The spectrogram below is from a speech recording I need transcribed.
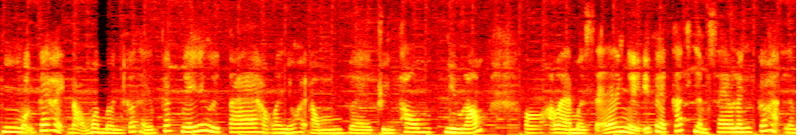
những cái hoạt động mà mình có thể phát vé với người ta, hoặc là những hoạt động về truyền thông nhiều lắm. Ờ, hoặc là mình sẽ nghĩ về cách làm sao lên kế hoạch làm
